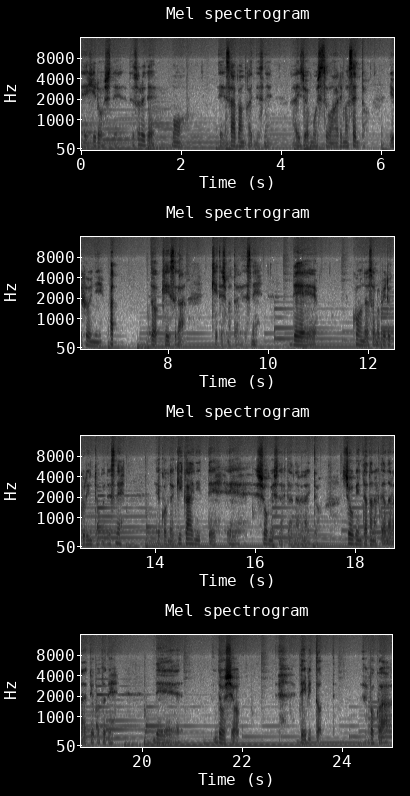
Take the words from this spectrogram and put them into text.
えー、披露して、でそれでもう、えー、裁判官にですね、以上も質問ありませんというふうにパッとケースが消えてしまったわけですね。で、今度はそのビル・クリントンがですね、え今度は議会に行って、えー、証明しなくてはならないと、証言に立たなくてはならないということで、で、どうしよう、デイビッド、僕は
